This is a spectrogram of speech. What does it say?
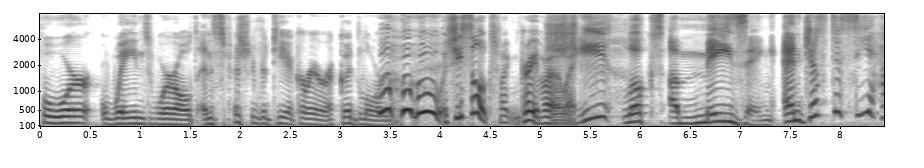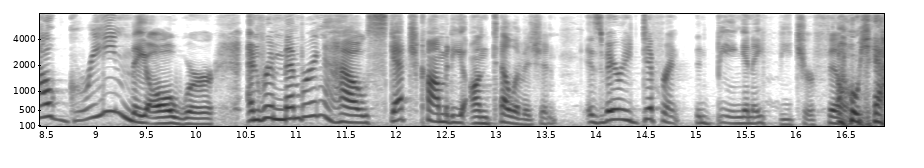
for Wayne's World, and especially for Tia Carrere. Good lord, Woohoo. She still looks fucking great, by the way. she looks amazing, and just to see how green they all were, and remembering how sketch comedy on television is very different than being in a feature film. Oh, yeah.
